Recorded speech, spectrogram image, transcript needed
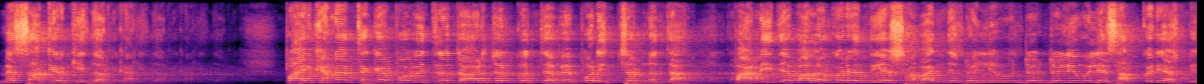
মেশাকের কি দরকার? পায়খানা থেকে পবিত্রতা অর্জন করতে হবে, পরিচ্ছন্নতা। পানি দিয়ে ভালো করে দিয়ে সাবান দিয়ে ডলি ডলি মিলে সাফ করে আসলি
